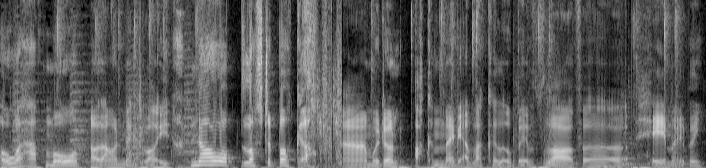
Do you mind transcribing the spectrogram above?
Oh, I have more? Oh, that would make it a lot easier. No, I've lost a bucket. And we're done. I can maybe add like a little bit of lava here, maybe.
